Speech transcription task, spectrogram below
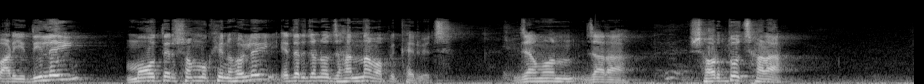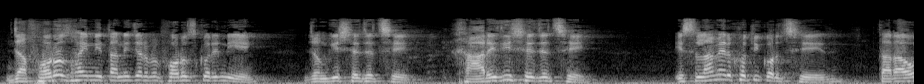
পাড়ি দিলেই মতের সম্মুখীন হলেই এদের জন্য জাহান্নাম অপেক্ষায় রয়েছে। যেমন যারা শর্ত ছাড়া, যা ফরজ হয়নি তা নিজের ফরজ করে নিয়ে জঙ্গি সেজেছে, খারেজি সেজেছে, ইসলামের ক্ষতি করছে, তারাও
